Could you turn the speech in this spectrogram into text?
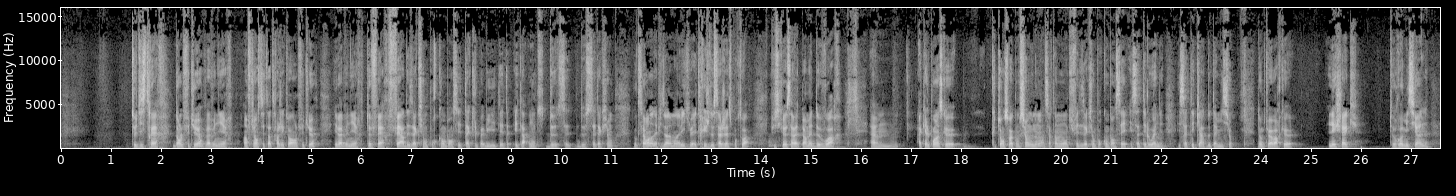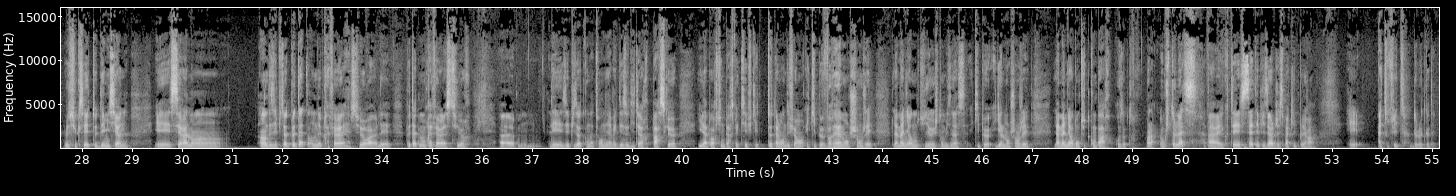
te distraire dans le futur, va venir influencer ta trajectoire dans le futur et va venir te faire faire des actions pour compenser ta culpabilité et ta honte de cette, action. Donc c'est vraiment un épisode à mon avis qui va être riche de sagesse pour toi puisque ça va te permettre de voir euh, à quel point est-ce que que tu en sois conscient ou non, à un certain moment, tu fais des actions pour compenser et ça t'éloigne et ça t'écarte de ta mission. Donc tu vas voir que l'échec te remissionne, le succès te démissionne. Et c'est réellement un, des épisodes, peut-être un de sur euh, les, peut-être mon préféré sur euh, les épisodes qu'on a tournés avec des auditeurs parce que il apporte une perspective qui est totalement différente et qui peut vraiment changer la manière dont tu diriges ton business, qui peut également changer la manière dont tu te compares aux autres. Voilà, donc je te laisse euh, écouter cet épisode, j'espère qu'il te plaira. Et à tout de suite de l'autre côté.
